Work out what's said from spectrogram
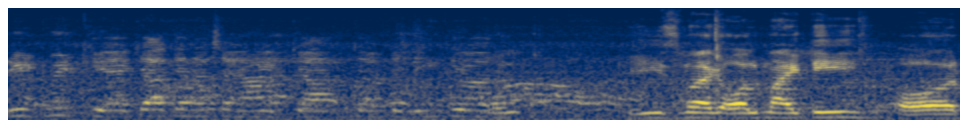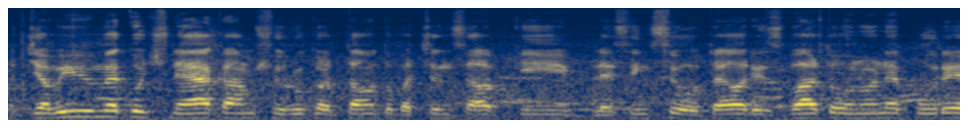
रिट्वीट किया है। क्या कहना चाहेंगे? क्या क्या फीलिंग थी और ही इज़ माई ऑल माइटी और जब भी मैं कुछ नया काम शुरू करता हूँ तो बच्चन साहब की ब्लेसिंग से होता है और इस बार तो उन्होंने पूरे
